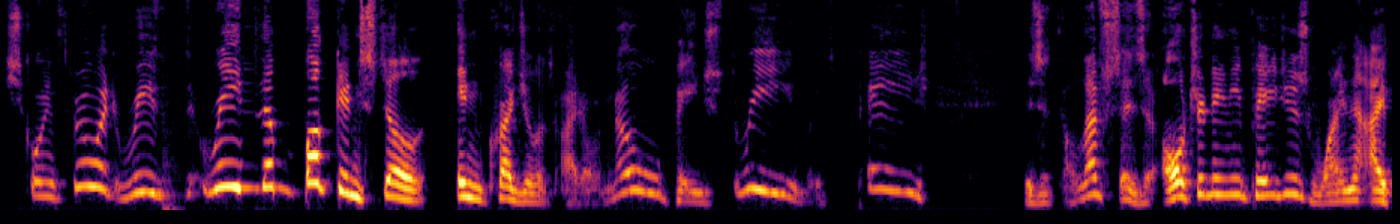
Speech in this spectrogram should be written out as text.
She's going through it. Read read the book and still incredulous. I don't know. Page three, but it's a page. Is it the left? Is it alternating pages? Why not? I,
